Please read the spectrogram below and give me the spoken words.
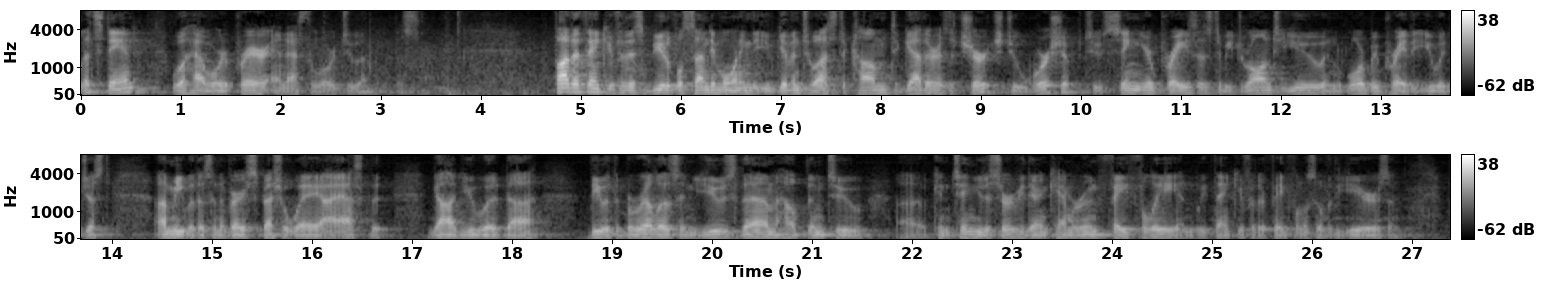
Let's stand. We'll have a word of prayer and ask the Lord to uh, meet us. Father, thank you for this beautiful Sunday morning that you've given to us to come together as a church to worship, to sing your praises, to be drawn to you. And Lord, we pray that you would just uh, meet with us in a very special way. I ask that, God, you would uh, be with the Barillas and use them, help them to uh, continue to serve you there in Cameroon faithfully. And we thank you for their faithfulness over the years. And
